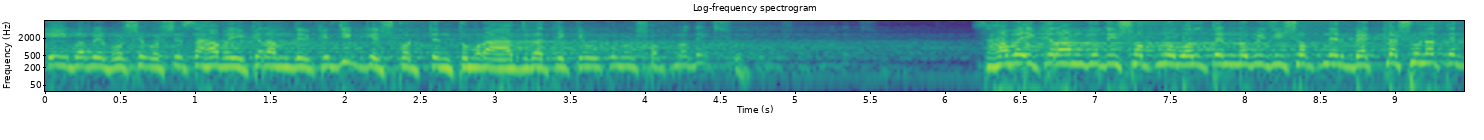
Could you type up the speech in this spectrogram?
এইভাবে বসে বসে সাহাবাই কারামদেরকে জিজ্ঞেস করতেন, তোমরা আজ রাতে কেউ কোনো স্বপ্ন দেখছ? সাহাবাই কারাম যদি স্বপ্ন বলতেন, নবীজি স্বপ্নের ব্যাখ্যা শোনাতেন।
